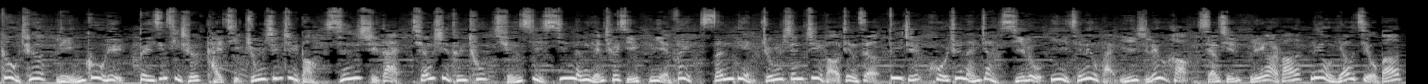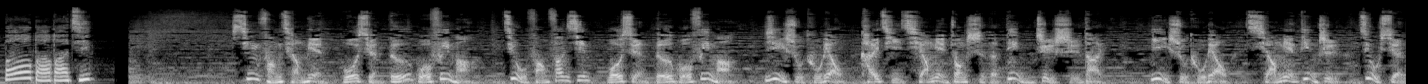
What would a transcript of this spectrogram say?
购车零顾虑，北京汽车开启终身质保新时代，强势推出全系新能源车型免费三电终身质保政策。地址：火车南站西路一千六百一十六号，详询零二八六幺九八八八八七。新房墙面，我选德国飞马；旧房翻新，我选德国飞马。艺术涂料开启墙面装饰的定制时代，艺术涂料墙面定制就选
